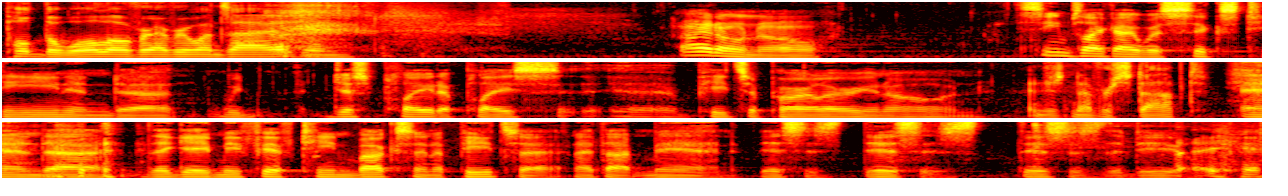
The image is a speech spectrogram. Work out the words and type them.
pulled the wool over everyone's eyes and. I don't know. It seems like I was 16 and uh, we just played a place, uh, pizza parlor, you know, and and just never stopped. and uh, they gave me 15 bucks and a pizza, and I thought, man, this is this is this is the deal.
